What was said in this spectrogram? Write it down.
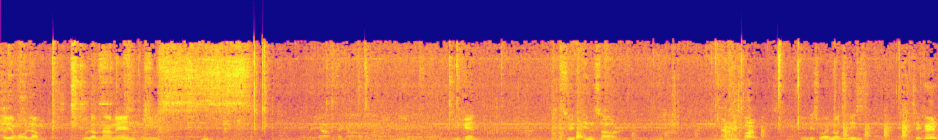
Ito yung ulam. Ulam namin is chicken, sweet and sour. And this one? And this one, what's this? Chicken.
